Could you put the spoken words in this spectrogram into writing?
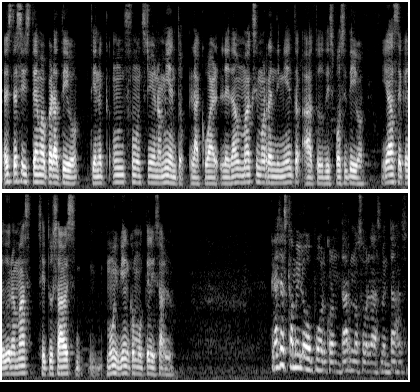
Este sistema operativo tiene un funcionamiento la cual le da un máximo rendimiento a tu dispositivo y hace que dure más si tú sabes muy bien cómo utilizarlo. Gracias Camilo por contarnos sobre las ventajas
